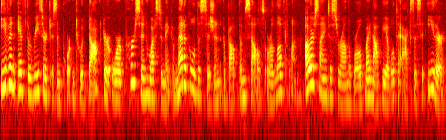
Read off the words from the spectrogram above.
even if the research is important to a doctor or a person who has to make a medical decision about themselves or a loved one. Other scientists around the world might not be able to access it either,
